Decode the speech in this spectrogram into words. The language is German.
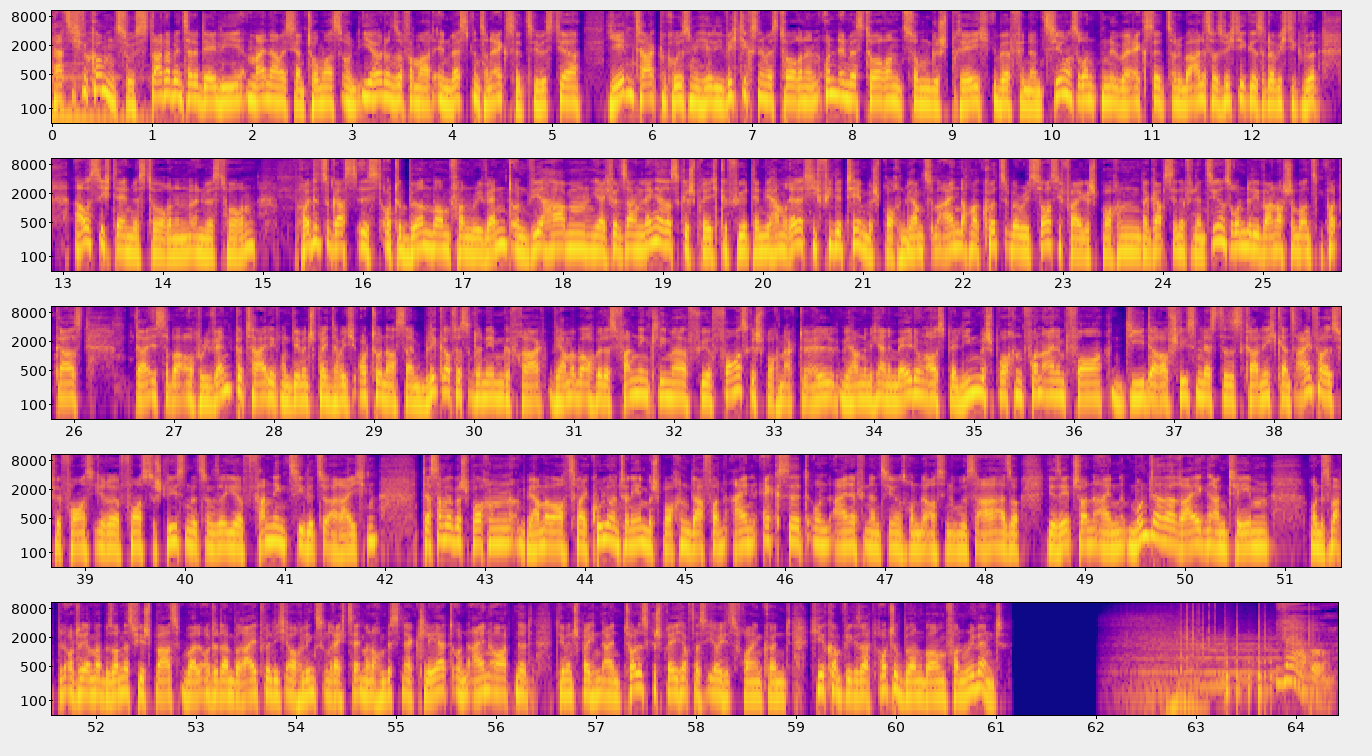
Herzlich willkommen zu Startup Insider Daily. Mein Name ist Jan Thomas und ihr hört unser Format Investments und Exits. Ihr wisst ja, jeden Tag begrüßen wir hier die wichtigsten Investorinnen und Investoren zum Gespräch über Finanzierungsrunden, über Exits und über alles, was wichtig ist oder wichtig wird aus Sicht der Investorinnen und Investoren. Heute zu Gast ist Otto Birnbaum von Revent und wir haben, ja, ich würde sagen, ein längeres Gespräch geführt, denn wir haben relativ viele Themen besprochen. Wir haben zum einen noch mal kurz über Resourcify gesprochen. Da gab es ja eine Finanzierungsrunde, die war noch schon bei uns im Podcast. Da ist aber auch Revent beteiligt und dementsprechend habe ich Otto nach seinem Blick auf das Unternehmen gefragt. Wir haben aber auch über das Funding-Klima für Fonds gesprochen aktuell. Wir haben nämlich eine Meldung aus Berlin besprochen von einem Fonds, die darauf schließen lässt, dass es gerade nicht ganz einfach ist für Fonds, ihre Fonds zu schließen bzw. ihre Funding-Ziele zu erreichen. Das haben wir besprochen. Wir haben aber auch zwei coole Unternehmen besprochen. Da davon ein Exit und eine Finanzierungsrunde aus den USA. Also ihr seht schon ein munterer Reigen an Themen und es macht mit Otto ja immer besonders viel Spaß, weil Otto dann bereitwillig auch links und rechts ja immer noch ein bisschen erklärt und einordnet. Dementsprechend ein tolles Gespräch, auf das ihr euch jetzt freuen könnt. Hier kommt, wie gesagt, Otto Birnbaum von Revent. Werbung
